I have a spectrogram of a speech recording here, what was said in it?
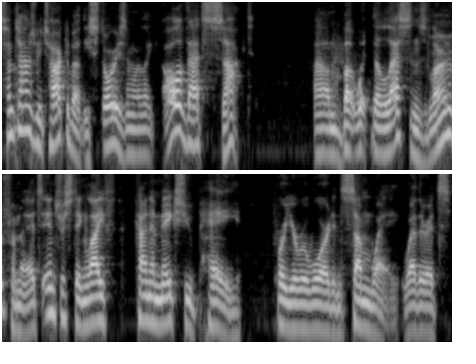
sometimes we talk about these stories and we're like, all of that sucked. Um, but what the lessons learned from it, it's interesting. Life kind of makes you pay for your reward in some way, whether it's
